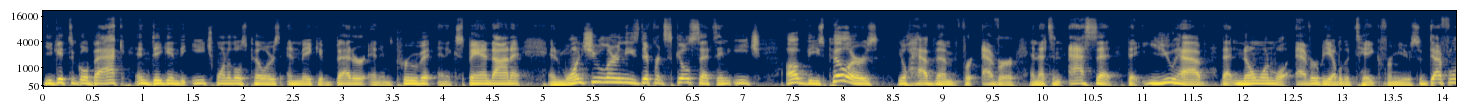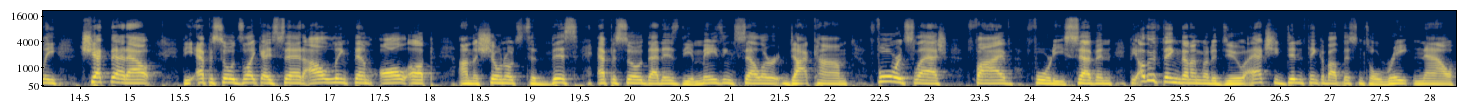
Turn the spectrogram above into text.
You get to go back and dig into each one of those pillars and make it better and improve it and expand on it. And once you learn these different skill sets in each of these pillars, you'll have them forever. And that's an asset that you have that no one will ever be able to take from you. So definitely check that out. The episodes, like I said, I'll link them all up on the show notes to this episode. That is theamazingseller.com forward slash 547. The other thing that I'm going to do, I actually didn't think about this until right now.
